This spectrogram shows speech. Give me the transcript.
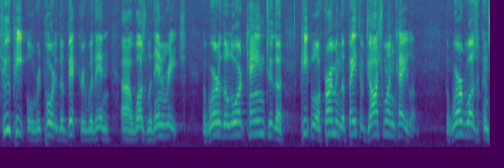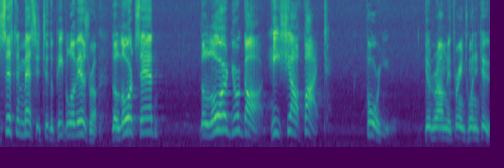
two people reported the victory within, uh, was within reach. The word of the Lord came to the people affirming the faith of Joshua and Caleb. The word was a consistent message to the people of Israel. The Lord said, The Lord your God, he shall fight for you. Deuteronomy 3 and 22.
